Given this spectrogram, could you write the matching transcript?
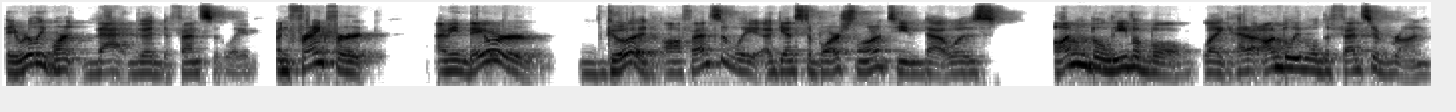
they really weren't that good defensively. And Frankfurt, I mean, they were good offensively against a Barcelona team that was unbelievable, like had an unbelievable defensive run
